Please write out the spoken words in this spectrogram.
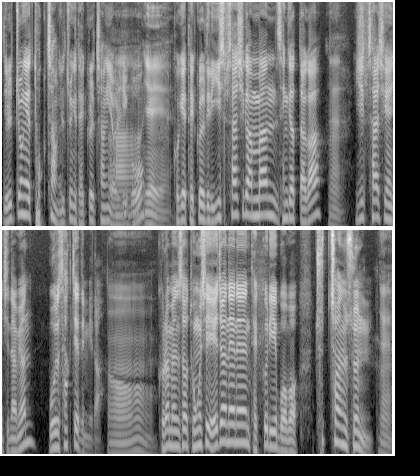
일종의 톡창, 일종의 댓글창이 열리고 아, 예, 예. 거기에 댓글들이 24시간만 생겼다가 네. 24시간이 지나면 모두 삭제됩니다. 어, 그러면서 동시에 예전에는 댓글이 뭐 뭐 추천순, 네.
